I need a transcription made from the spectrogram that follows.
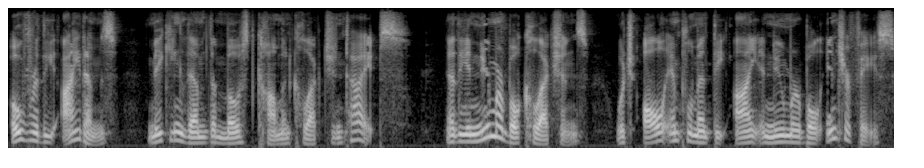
over the items, making them the most common collection types. Now the enumerable collections, which all implement the IEnumerable interface,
